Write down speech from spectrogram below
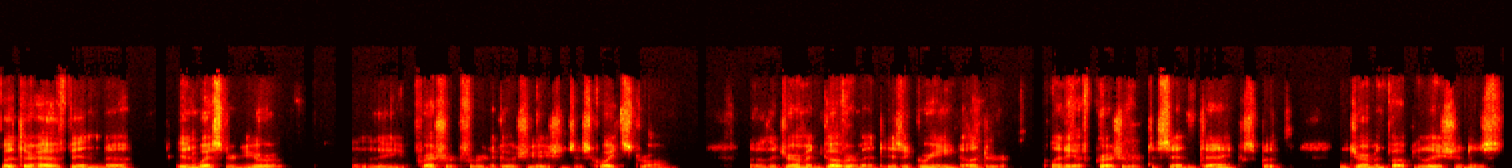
But there have been uh, in Western Europe, the pressure for negotiations is quite strong. Uh, the German government is agreeing under plenty of pressure to send tanks, but the German population is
